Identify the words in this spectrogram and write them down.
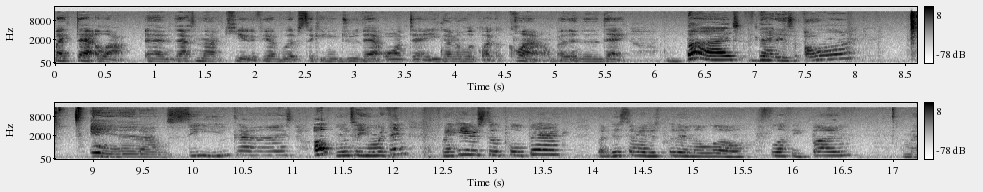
like that a lot. And that's not cute. If you have lipstick and you do that all day, you're going to look like a clown by the end of the day. But that is all. And I will see you guys. Oh, let me tell you one more thing. My hair is still pulled back, but this time I just put in a little fluffy bun. And my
